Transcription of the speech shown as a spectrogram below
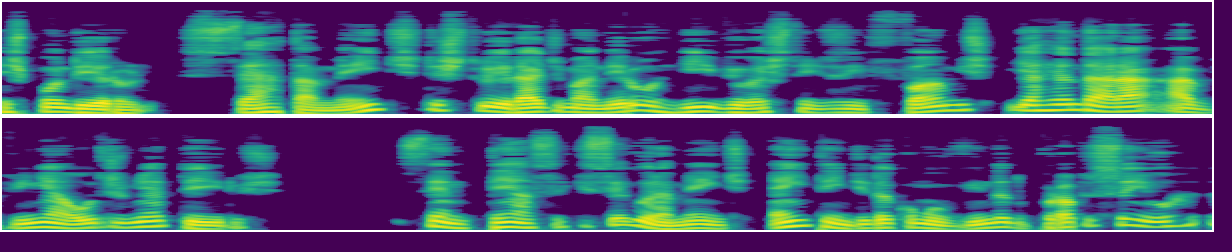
Responderam-lhe: Certamente destruirá de maneira horrível estes infames e arrendará a vinha a outros vinhateiros. Sentença que seguramente é entendida como vinda do próprio Senhor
